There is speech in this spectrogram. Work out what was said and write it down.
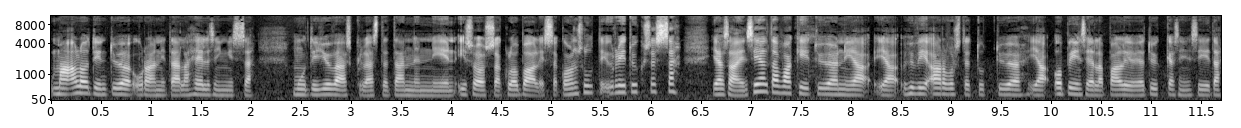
mä aloitin työurani täällä Helsingissä, muutin Jyväskylästä tänne niin isossa globaalissa konsulttiyrityksessä ja sain sieltä vakityön ja, ja hyvin arvostettu työ ja opin siellä paljon ja tykkäsin siitä,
